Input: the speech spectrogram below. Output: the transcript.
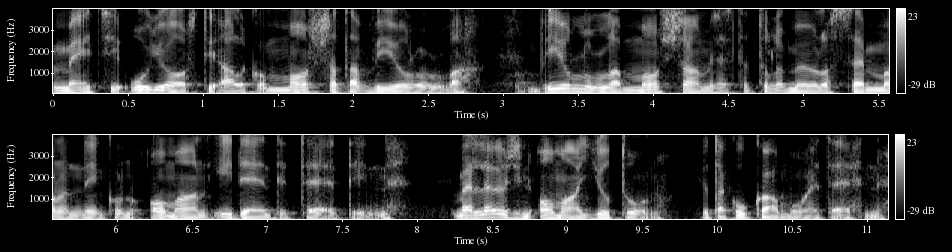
meitsi ujosti alkoi mossata viululla. Viululla mossaamisesta tuli minulle semmoinen niin kuin oman identiteetin. Mä löysin oman jutun, jota kukaan muu ei tehnyt.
